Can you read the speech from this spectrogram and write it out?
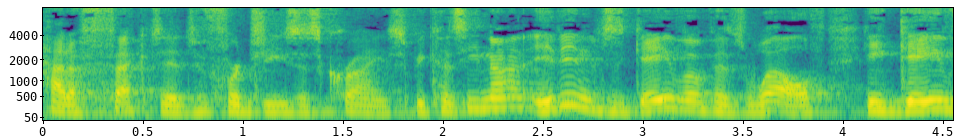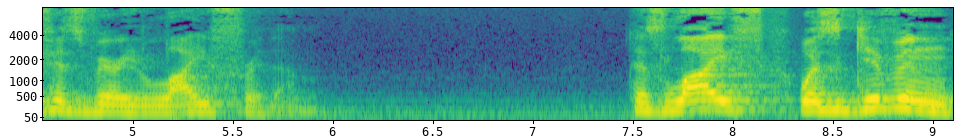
had affected for Jesus Christ. Because he, not, he didn't just give of his wealth, he gave his very life for them. His life was given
